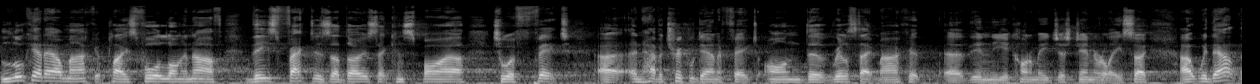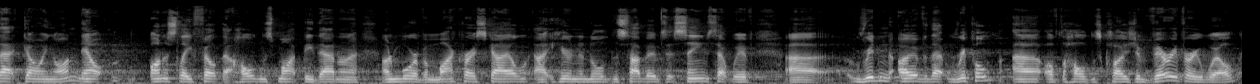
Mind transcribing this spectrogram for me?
look at our marketplace for long enough, these factors are those that conspire to affect uh, and have a trickle down effect on the real estate market uh, in the economy just generally. So, uh, without that going on, now honestly felt that Holden's might be that on, a, on more of a micro scale uh, here in the northern suburbs. It seems that we've uh, ridden over that ripple uh, of the Holden's closure very, very well,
